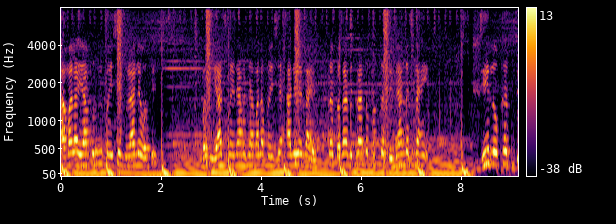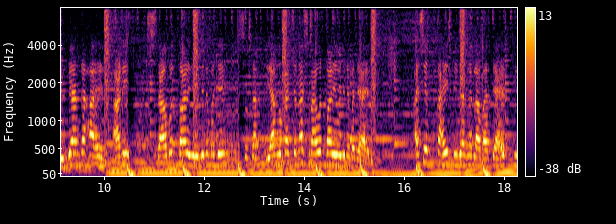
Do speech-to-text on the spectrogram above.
आम्हाला यापूर्वी पैसे मिळाले होते. मग याच महिन्यामध्ये आम्हाला पैसे आलेले नाहीत. तर बघा मित्रांनो फक्त दिव्यांगच नाही जी लोक दिव्यांग आहेत आणि श्रावण बाळ योजनेमध्ये सुद्धा या लोकांचं ना श्रावण बाळ योजनेमध्ये आहेत. असे काही दिव्यांग लाभार्थी आहेत की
